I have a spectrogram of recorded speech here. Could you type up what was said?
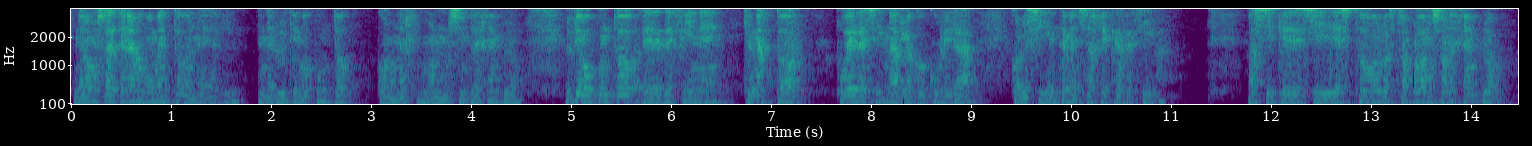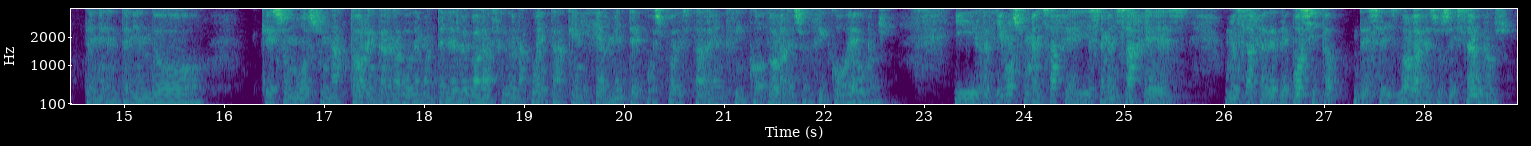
Nos vamos a detener un momento en el, último punto, con un, simple ejemplo. El último punto eh, define que un actor puede designar lo que ocurrirá con el siguiente mensaje que reciba. Así que si esto lo extrapolamos a un ejemplo, teniendo que somos un actor encargado de mantener el balance de una cuenta, que inicialmente pues, puede estar en 5 dólares o en 5 euros, y recibimos un mensaje, y ese mensaje es un mensaje de depósito de 6 dólares o 6 euros,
